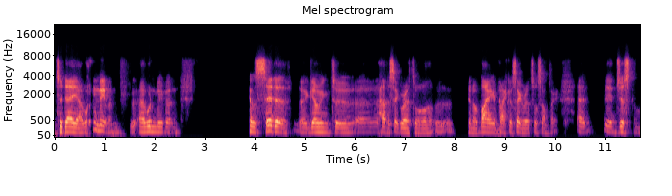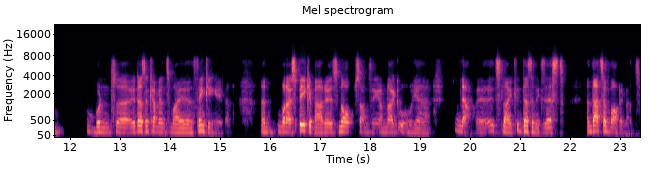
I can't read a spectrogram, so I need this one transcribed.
today I wouldn't even, I wouldn't even consider uh, going to uh, have a cigarette or, uh, you know, buying a pack of cigarettes or something. Uh, it just wouldn't, uh, it doesn't come into my thinking even. And when I speak about it, it's not something I'm like, oh, yeah. No, it's like it doesn't exist. And that's embodiment.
